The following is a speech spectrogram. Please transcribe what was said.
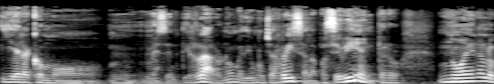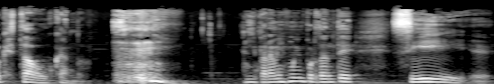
Y era como, mm, me sentí raro, ¿no? Me dio mucha risa, la pasé bien, pero no era lo que estaba buscando. y para mí es muy importante sí eh,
